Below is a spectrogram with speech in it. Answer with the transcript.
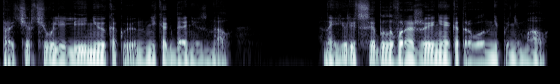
прочерчивали линию, какую он никогда не знал. На ее лице было выражение, которого он не понимал.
